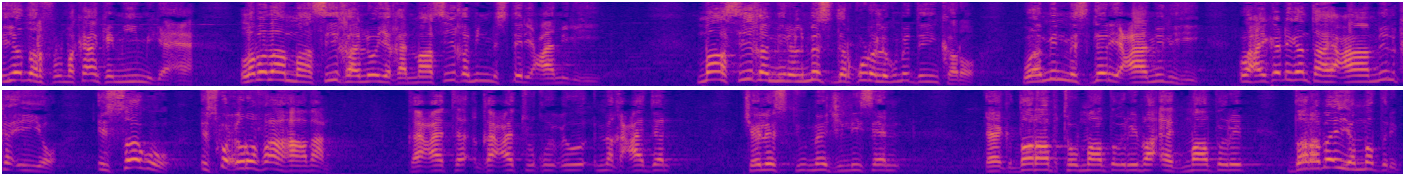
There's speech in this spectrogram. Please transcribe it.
iyo darfulmakaanka miimiga ah labadaa maasiiqa loo yaqaan maasiiqa min masderi caamilihi. Maasiiqa min almasder qura laguma dayin karo. Waa min masderi caamilihi. Waxay ka dhigan tahay caamilka iyo isagu isku xuruf ha ahaadaan. Qacata qacatu maqcadan. Jalastu majlisan. Eg darabtu madriba eg madrib. Daraba iyo madrib.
